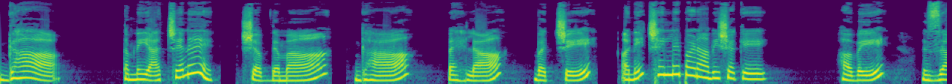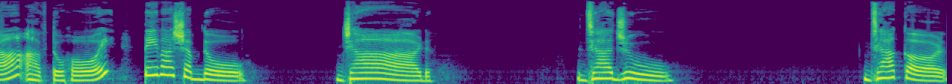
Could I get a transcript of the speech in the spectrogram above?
ઘા. તમને યાદ છે ને? શબ્દમાં ઘા પહેલા, વચ્ચે અને છેલ્લે પણ આવી શકે. હવે ઝા આવતો હોય તેવા શબ્દો. ઝાડ ઝાજુ ઝાકળ.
